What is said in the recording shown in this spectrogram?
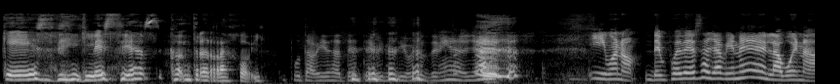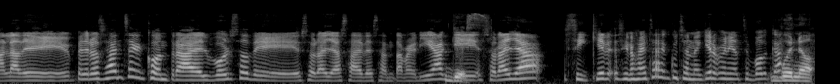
que es de Iglesias contra Rajoy. Puta vida, Tete, 21 tenía ya. Y bueno, después de esa ya viene la buena, la de Pedro Sánchez contra el bolso de Soraya Sáez de Santa María. Que Yes. Soraya, si, quiere, si nos estás escuchando y quieres venir a este podcast, Bueno,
